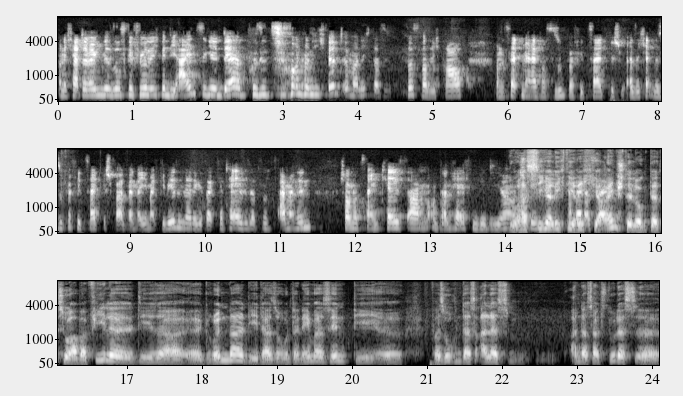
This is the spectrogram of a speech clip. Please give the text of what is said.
Und ich hatte irgendwie so das Gefühl, ich bin die Einzige in der Position und ich finde immer nicht, dass ich das, was ich brauche. Und es hätte mir einfach super viel Zeit gespart. Also ich hätte mir super viel Zeit gespart, wenn da jemand gewesen wäre, der gesagt hätte, hey, wir setzen uns einmal hin, schauen uns deinen Case an und dann helfen wir dir. Du hast sicherlich die richtige Einstellung dazu, aber viele dieser äh, Gründer, die da so Unternehmer sind, die äh, versuchen das alles anders als du das äh,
